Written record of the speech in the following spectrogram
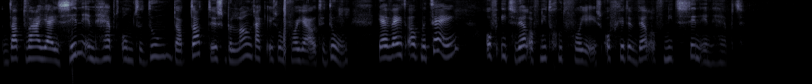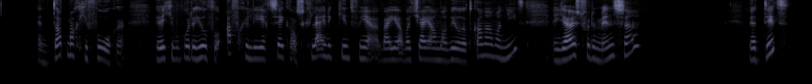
dat waar jij zin in hebt om te doen, dat dat dus belangrijk is om voor jou te doen. Jij weet ook meteen of iets wel of niet goed voor je is, of je er wel of niet zin in hebt. En dat mag je volgen. Weet je, we worden heel veel afgeleerd, zeker als kleine kind, van ja, waar wat jij allemaal wil, dat kan allemaal niet. En juist voor de mensen, met, dit,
